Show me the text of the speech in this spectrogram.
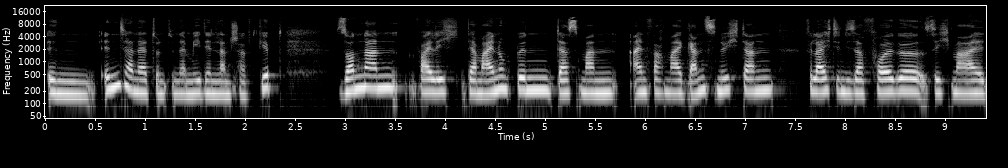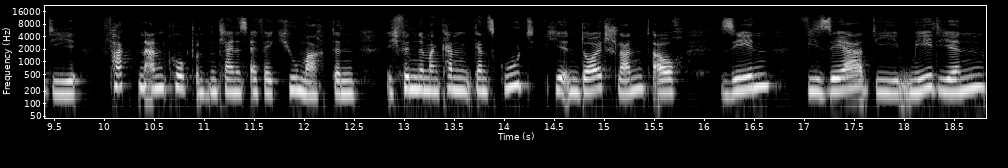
im Internet und in der Medienlandschaft gibt, sondern weil ich der Meinung bin, dass man einfach mal ganz nüchtern vielleicht in dieser Folge sich mal die Fakten anguckt und ein kleines FAQ macht. Denn ich finde, man kann ganz gut hier in Deutschland auch sehen, wie sehr die Medien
